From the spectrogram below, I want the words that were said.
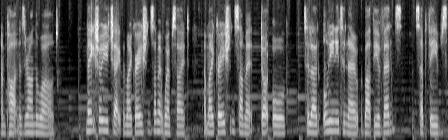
and partners around the world. Make sure you check the Migration Summit website at migrationsummit.org to learn all you need to know about the events, sub themes,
